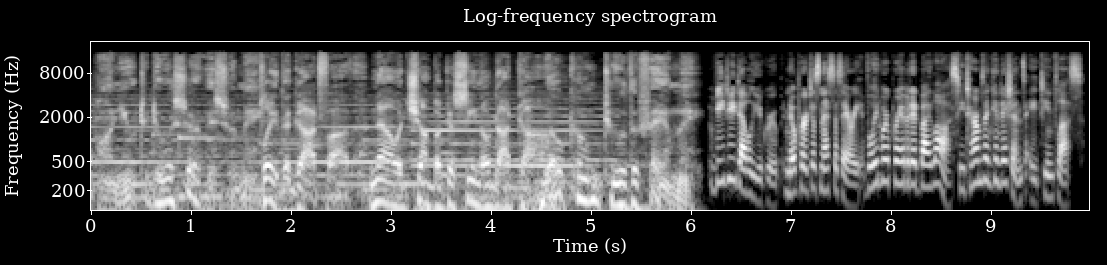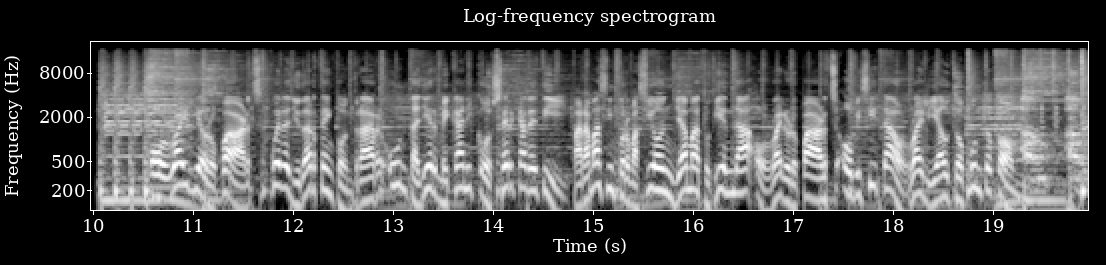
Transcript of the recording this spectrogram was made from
upon you to do a service for me. Play the Godfather, now at Chumpacasino.com. Welcome to the family. VGW Group, no purchase necessary. Void where prohibited by law. See terms and conditions 18 plus. O'Reilly Auto Parts puede ayudarte a encontrar un taller mecánico cerca de ti. Para más información, llama a tu tienda O'Reilly Auto Parts o visita O'ReillyAuto.com. Oh, oh.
